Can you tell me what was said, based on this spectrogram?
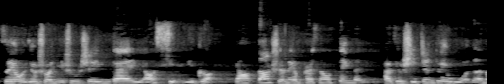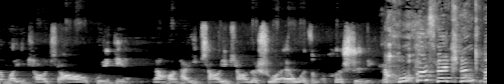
所以我就说你是不是应该也要写一个？然后当时那个 personal statement，它就是针对我的那么一条条规定。然后他一条一条的说：“哎，我怎么合适你？” 哇塞，真的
